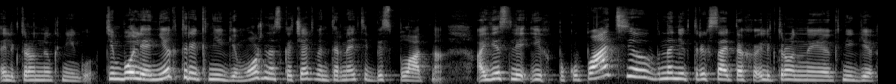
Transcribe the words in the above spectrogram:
электронную книгу. Тем более некоторые книги можно скачать в интернете бесплатно. А если их покупать, на некоторых сайтах электронные книги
